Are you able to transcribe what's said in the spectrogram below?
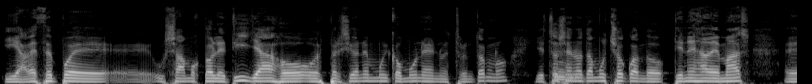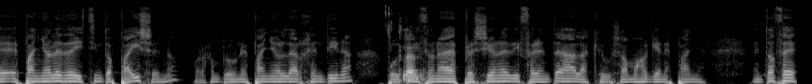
Y a veces, pues, eh, usamos coletillas o, expresiones muy comunes en nuestro entorno. Y esto se mm. nota mucho cuando tienes además eh, españoles de distintos países, ¿no? Por ejemplo, un español de Argentina pues, utiliza unas expresiones diferentes a las que usamos aquí en España. Entonces,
